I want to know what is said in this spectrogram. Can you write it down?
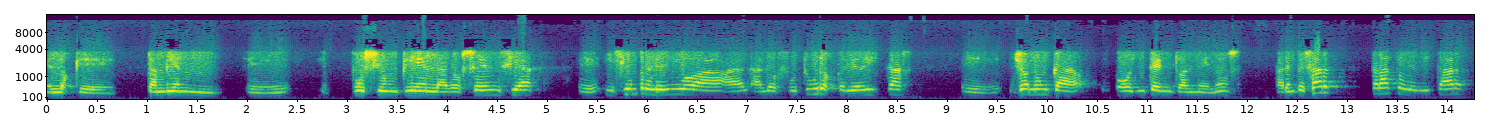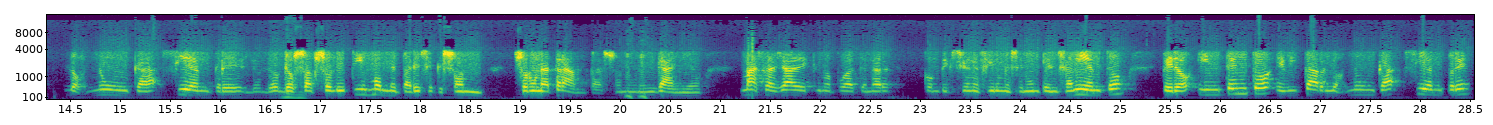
en los que también eh, puse un pie en la docencia eh, y siempre le digo a, los futuros periodistas, eh, yo nunca, o intento al menos, para empezar, trato de evitar los nunca, siempre, los, absolutismos me parece que son, son una trampa, son un engaño, más allá de que uno pueda tener convicciones firmes en un pensamiento, pero intento evitarlos nunca, siempre,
